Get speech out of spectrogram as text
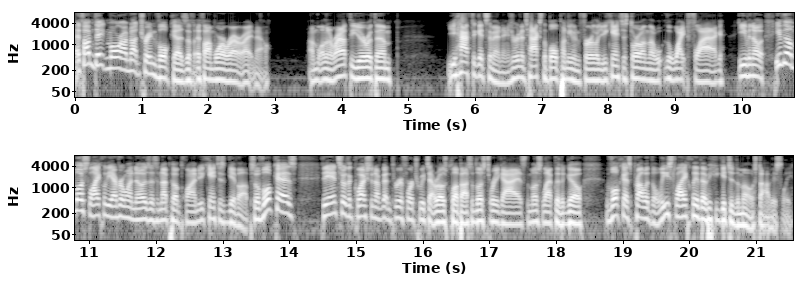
if I'm Dayton Moore, I'm not trading Volquez if, if I'm where we're at right now. I'm, I'm going to ride out the year with them you have to get some innings. You're going to tax the bullpen even further. You can't just throw on the, the white flag, even though even though most likely everyone knows it's an uphill climb. You can't just give up. So Volquez, to answer the question, I've gotten three or four tweets at Royals Clubhouse of those three guys, the most likely to go. Volquez probably the least likely, though he could get you the most. Obviously,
